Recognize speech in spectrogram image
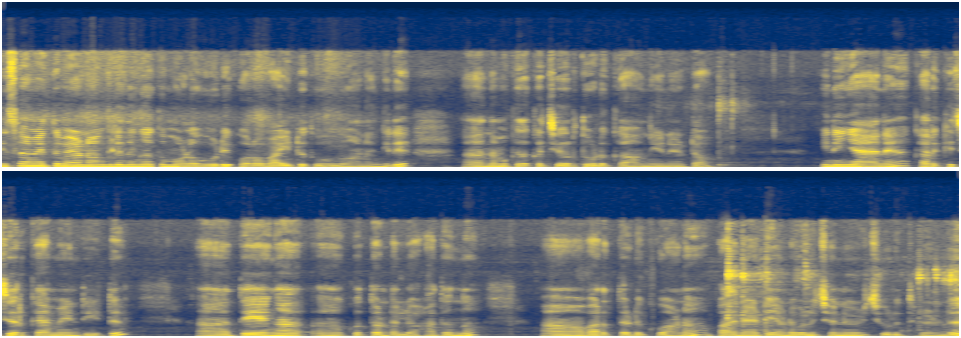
ഈ സമയത്ത് വേണമെങ്കിൽ നിങ്ങൾക്ക് മുളക് പൊടി കുറവായിട്ട് തോന്നുകയാണെങ്കിൽ നമുക്കിതൊക്കെ ചേർത്ത് കൊടുക്കാവുന്നതാണ് കേട്ടോ. ഇനി ഞാൻ കറിക്ക് ചേർക്കാൻ വേണ്ടിയിട്ട് തേങ്ങ കൊത്തുണ്ടല്ലോ അതൊന്ന് വറുത്തെടുക്കുവാണ്. അപ്പോൾ അതിനായിട്ട് ഞങ്ങൾ വെളിച്ചെണ്ണ ഒഴിച്ച് കൊടുത്തിട്ടുണ്ട്.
